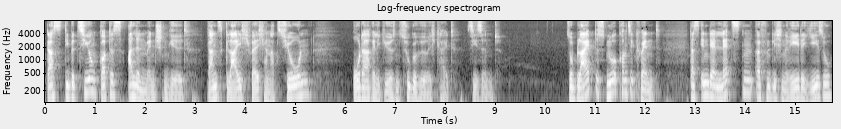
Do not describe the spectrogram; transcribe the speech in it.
dass die Beziehung Gottes allen Menschen gilt, ganz gleich welcher Nation oder religiösen Zugehörigkeit sie sind. So bleibt es nur konsequent, dass in der letzten öffentlichen Rede Jesu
